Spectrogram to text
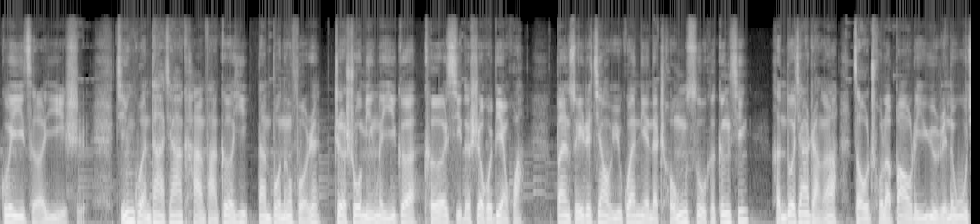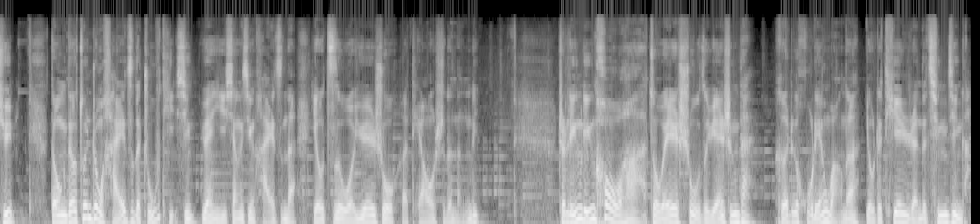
规则意识。尽管大家看法各异，但不能否认，这说明了一个可喜的社会变化。伴随着教育观念的重塑和更新。很多家长啊，走出了暴力育人的误区，懂得尊重孩子的主体性，愿意相信孩子呢有自我约束和调试的能力。这零零后啊，作为数字原生代，和这个互联网呢有着天然的亲近啊。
